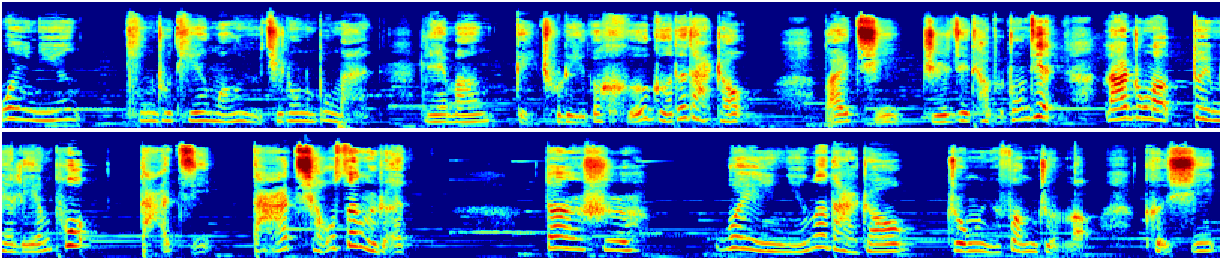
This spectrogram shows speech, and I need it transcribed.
魏宁听出天王语气中的不满，连忙给出了一个合格的大招，白起直接跳到中间，拉中了对面廉颇、妲己、达乔三个人。但是魏宁的大招终于放准了，可惜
